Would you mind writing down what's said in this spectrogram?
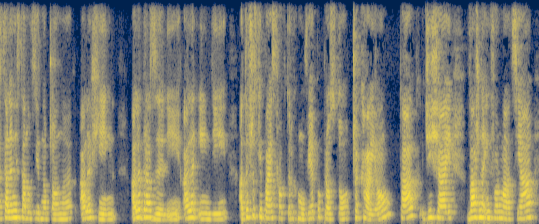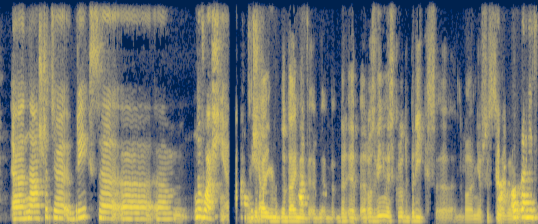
wcale nie Stanów Zjednoczonych, ale Chin, ale Brazylii, ale Indii, a te wszystkie państwa, o których mówię, po prostu czekają, tak? Dzisiaj ważna informacja, e, na szczycie BRICS, e, e, no właśnie. Tak, Tutaj dodajmy, rozwiniemy skrót BRICS, bo nie wszyscy tak, mogą... Organiz...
